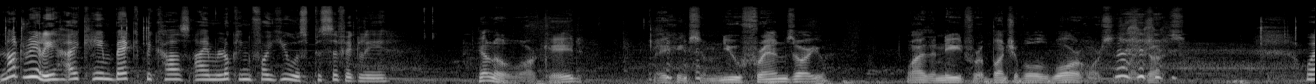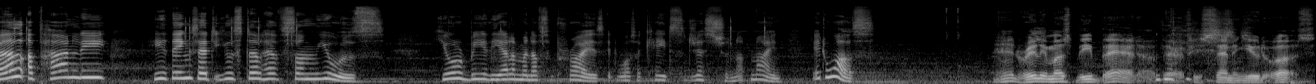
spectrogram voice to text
Not really. I came back because I'm looking for you specifically. Hello, Arcade. Making some new friends, are you? Why the need for a bunch of old war horses like us? Well, apparently he thinks that you still have some use. You'll be the element of surprise. It was Arcade's suggestion, not mine. It was. It really must be bad out there if he's sending you to us.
